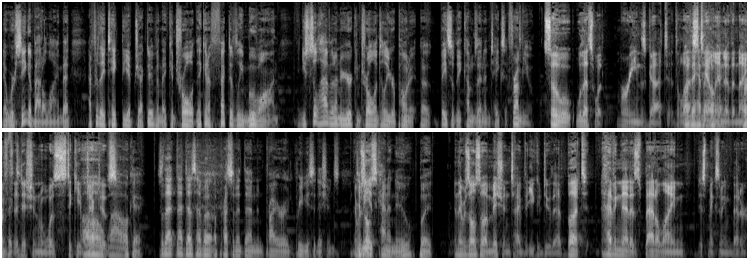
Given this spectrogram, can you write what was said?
that we're seeing a battle line that after they take the objective and they control it, they can effectively move on, and you still have it under your control until your opponent uh, basically comes in and takes it from you. So well, that's what Marines got at the oh, they last have tail Okay, end of the ninth perfect. edition was sticky oh, objectives. Oh, wow, okay. So that, that does have a, a precedent then in prior previous editions. There to was me, also- it's kind of new, but And there was also a mission type that you could do that, but having that as battle line just makes them even better.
